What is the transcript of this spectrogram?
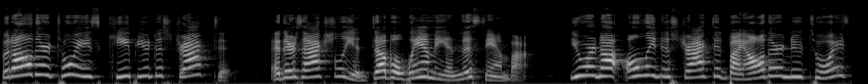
but all their toys keep you distracted. And there's actually a double whammy in this sandbox. You are not only distracted by all their new toys,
